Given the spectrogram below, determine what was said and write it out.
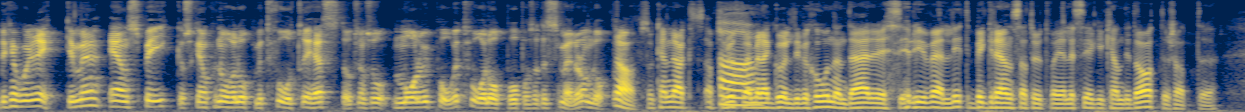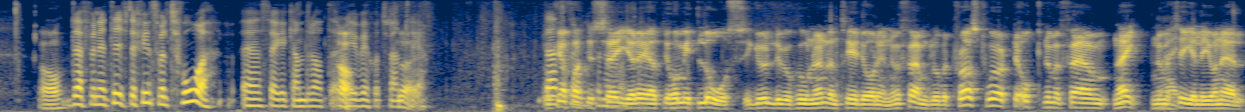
Det kanske räcker med en spik och så kanske några lopp med två, tre hästar och sen så målar vi på i två lopp och hoppas att det smäller de loppen. Ja, så kan det absolut vara. Jag menar gulddivisionen, där ser det ju väldigt begränsat ut vad gäller segerkandidater så att... eh, Ja, Definitivt, det finns väl två eh, segerkandidater Ja, i så är V753. det. Jag kan faktiskt säga det att jag har mitt lås i gulddivisionen, den tredje avdelningen. Nummer 5 Global Trustworthy och nummer 5, nej, nummer Nej. 10 Lionel.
